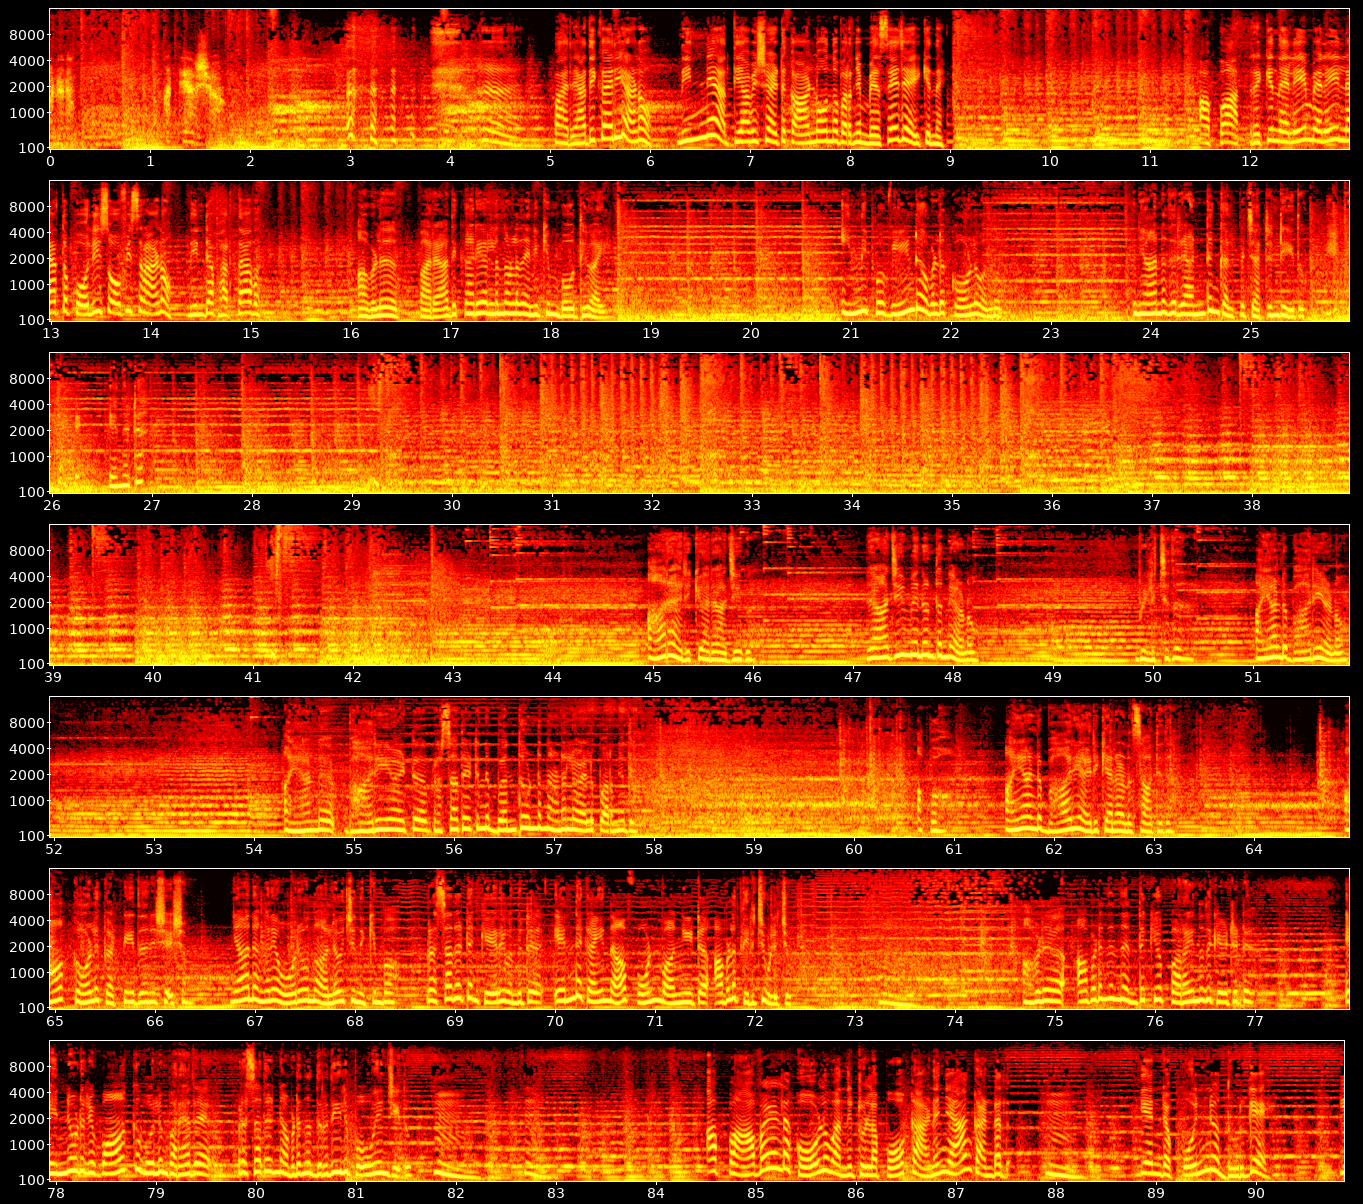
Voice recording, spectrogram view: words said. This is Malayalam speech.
കാണണം. അത്യാവശ്യം. പരാതിക്കാരിയാണോ? നിന്നെ അത്യാവശ്യമായിട്ട് കാണണോന്ന് പറഞ്ഞ് മെസ്സേജ് അയക്കുന്നേ. അപ്പൊ അത്രയ്ക്ക് നിലയും വിലയില്ലാത്ത പോലീസ് ഓഫീസറാണോ നിന്റെ ഭർത്താവ്? അവൾ പരാതിക്കാരിയല്ലെന്നുള്ളത് എനിക്കും ബോധ്യമായി. ഇന്നിപ്പോ വീണ്ടും അവളുടെ കോൾ വന്നു. ഞാനത് രണ്ടും കൽപ്പിച്ച് അറ്റൻഡ് ചെയ്തു. എന്നിട്ട്? ആരായിരിക്കും ആ രാജീവ്? രാജീവ് മേനോൻ തന്നെയാണോ? വിളിച്ചത് അയാളുടെ ഭാര്യയാണോ? അയാളുടെ ഭാര്യയുമായിട്ട് പ്രസാദേട്ടന് ബന്ധമുണ്ടെന്നാണല്ലോ അയാൾ പറഞ്ഞത്. അപ്പോ അയാളുടെ ഭാര്യ ആയിരിക്കാനാണ് സാധ്യത. ആ കോൾ കട്ട് ചെയ്തതിന് ശേഷം ഞാൻ അങ്ങനെ ഓരോന്ന് ആലോചിച്ച് നിൽക്കുമ്പോ പ്രസാദേട്ടൻ കയറി വന്നിട്ട് എന്റെ കയ്യിൽ നിന്ന് ആ ഫോൺ വാങ്ങിയിട്ട് അവളെ തിരിച്ചു വിളിച്ചു. അവൾ അവിടെ നിന്ന് എന്തൊക്കെയോ പറയുന്നത് കേട്ടിട്ട് എന്നോടൊരു വാക്ക് പോലും പറയാതെ പ്രസാദേട്ടൻ അവിടെ നിന്ന് ധൃതിയിൽ പോവുകയും ചെയ്തു. അപ്പൊ അവളുടെ കോൾ വന്നിട്ടുള്ള പോക്കാണ് ഞാൻ കണ്ടത്. എന്റെ പൊന്നു ദുർഗേ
